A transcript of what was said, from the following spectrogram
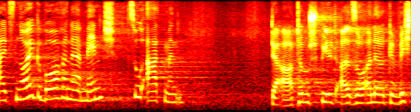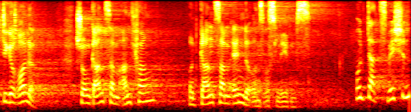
als neugeborener Mensch zu atmen. Der Atem spielt also eine gewichtige Rolle, schon ganz am Anfang und ganz am Ende unseres Lebens. Und dazwischen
